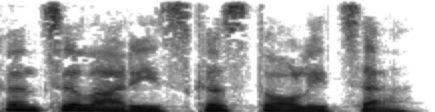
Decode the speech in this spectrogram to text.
Kancelarijska stolica.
